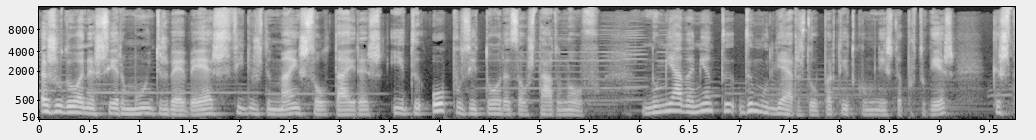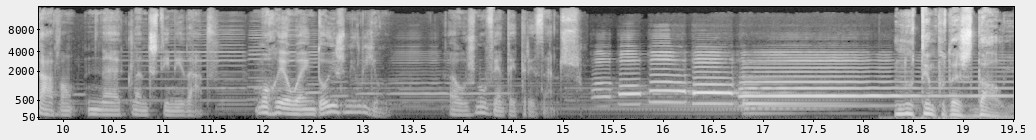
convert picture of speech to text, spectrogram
Ajudou a nascer muitos bebés, filhos de mães solteiras e de opositoras ao Estado Novo, nomeadamente de mulheres do Partido Comunista Português que estavam na clandestinidade. Morreu em 2001, aos 93 anos. No tempo das Dálias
